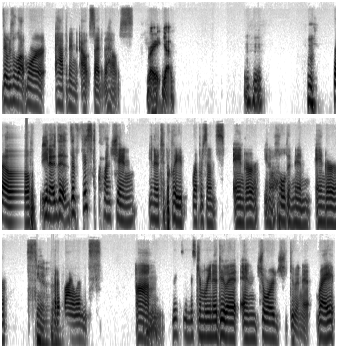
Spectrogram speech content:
there was a lot more happening outside of the house. right yeah hmm So, you know, the the fist clenching, you know, typically represents anger, you know, holding in anger, Yeah. threat of violence. Um, we see Mr. Marino do it and George doing it, right?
